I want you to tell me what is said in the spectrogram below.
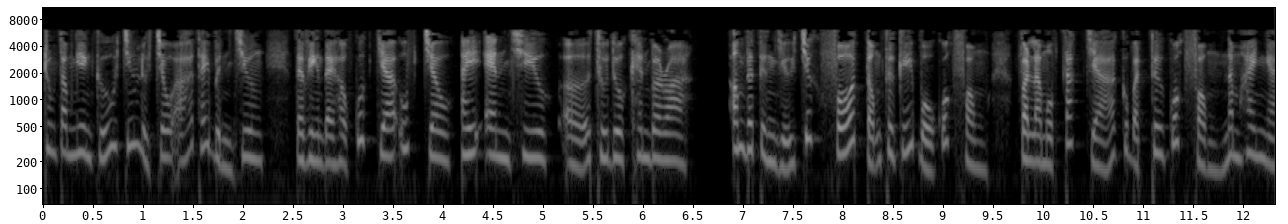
Trung tâm Nghiên cứu Chiến lược châu Á-Thái Bình Dương tại Viện Đại học Quốc gia Úc Châu ANU ở thủ đô Canberra. Ông đã từng giữ chức Phó Tổng Thư ký Bộ Quốc phòng và là một tác giả của Bạch Thư Quốc phòng năm 2000.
